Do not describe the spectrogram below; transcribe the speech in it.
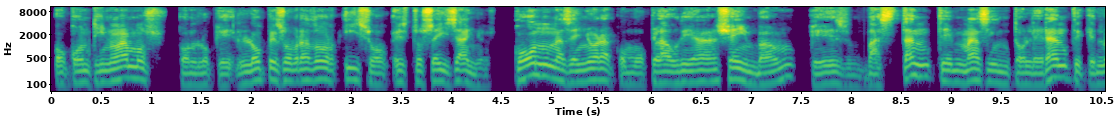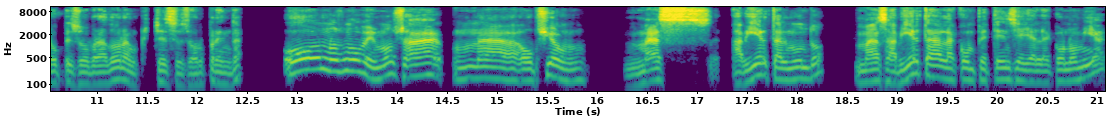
O continuamos con lo que López Obrador hizo estos seis años, con una señora como Claudia Sheinbaum, que es bastante más intolerante que López Obrador, aunque usted se sorprenda, o nos movemos a una opción más abierta al mundo, más abierta a la competencia y a la economía,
